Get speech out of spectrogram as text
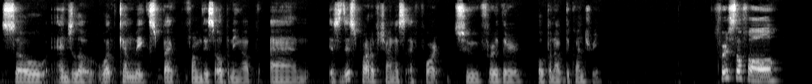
So, Angelo, what can we expect from this opening up? And is this part of China's effort to further open up the country? First of all,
